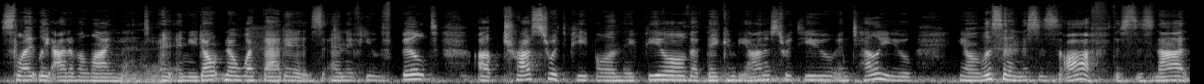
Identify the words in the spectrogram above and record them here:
slightly out of alignment and, and, you don't know what that is. And if you've built up trust with people and they feel that they can be honest with you and tell you, you know, listen, this is off. This is not,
